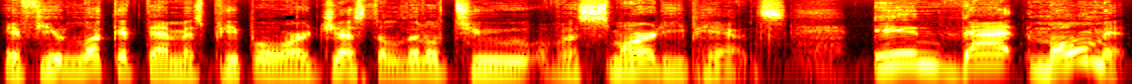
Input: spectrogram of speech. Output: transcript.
if you look at them as people who are just a little too of a smarty pants, in that moment,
